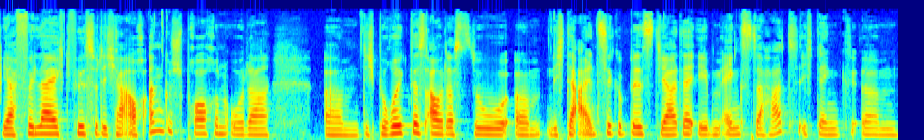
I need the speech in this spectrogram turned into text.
ja, vielleicht fühlst du dich ja auch angesprochen oder ähm, dich beruhigt es auch, dass du ähm, nicht der Einzige bist, ja, der eben Ängste hat. Ich denke, ähm,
